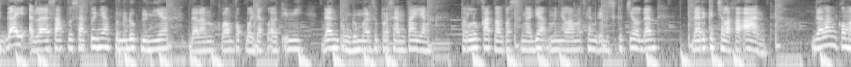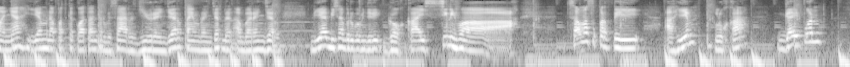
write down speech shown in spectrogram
Gai adalah satu-satunya penduduk dunia dalam kelompok bajak laut ini dan penggemar Super Sentai yang terluka tanpa sengaja menyelamatkan gadis kecil dan dari kecelakaan. Dalam komanya, ia mendapat kekuatan terbesar Geo Ranger, Time Ranger, dan Aba Ranger. Dia bisa berubah menjadi Gokai Silva. Sama seperti Ahim, Luka, Gai pun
